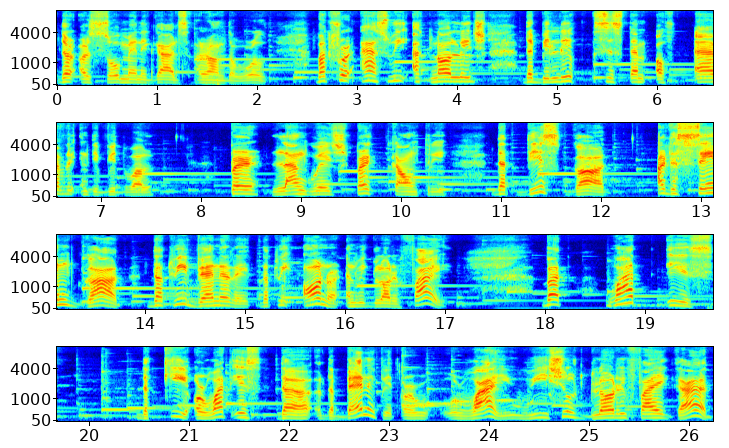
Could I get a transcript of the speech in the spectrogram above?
there are so many gods around the world. But for us we acknowledge the belief system of every individual per language per country that this god are the same god that we venerate that we honor and we glorify. But what is the key or what is the the benefit or, or why we should glorify God.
